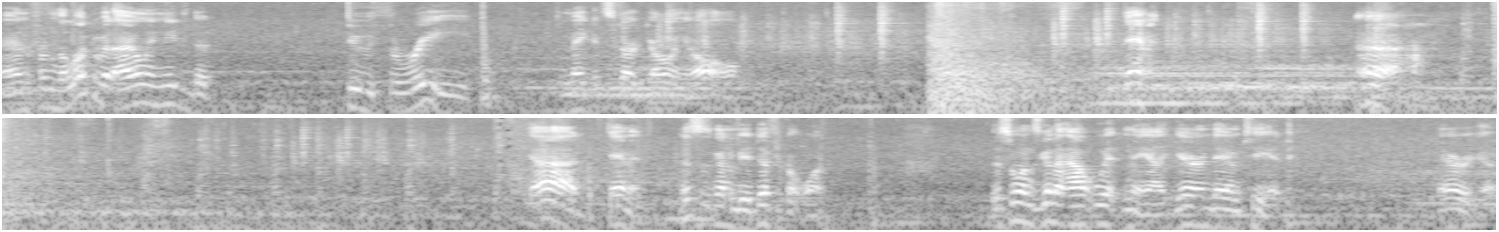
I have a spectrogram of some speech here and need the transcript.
And from the look of it, I only needed to do three to make it start going at all. Damn it. Ugh. God damn it. This is going to be a difficult one. This one's going to outwit me, I guarantee it. There we go.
